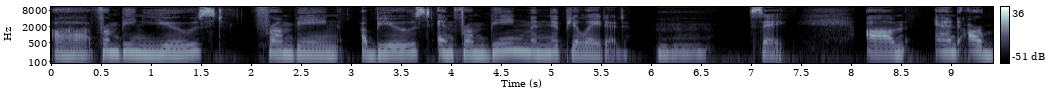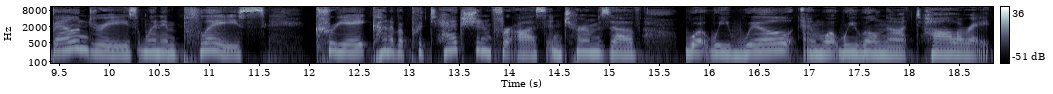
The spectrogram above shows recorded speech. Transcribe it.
uh, from being used, from being abused, and from being manipulated. See. Um, and our boundaries, when in place, create kind of a protection for us in terms of what we will and what we will not tolerate.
